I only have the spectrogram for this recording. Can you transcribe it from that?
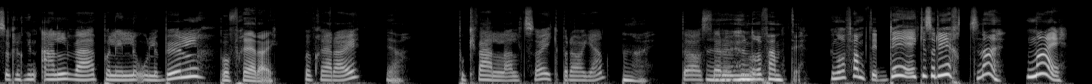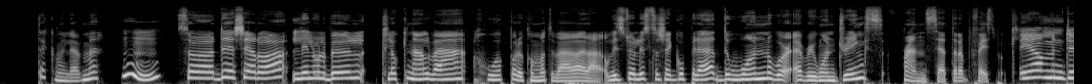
Så klokken 11 på Lille Ole Bull På fredag. på fredag. Ja. På kvelden, altså, ikke på dagen. Nei. Da ser Eh, du 150. 150. Det er ikke så dyrt! Nei, Nei. det kan vi leve med. Mm. Så det skjer da. Lille Ole Bull klokken 11. Håper du kommer til å være der. Og hvis du har lyst til å sjekke opp i det, The One Where Everyone Drinks, Friends heter det på Facebook. Ja, men du,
